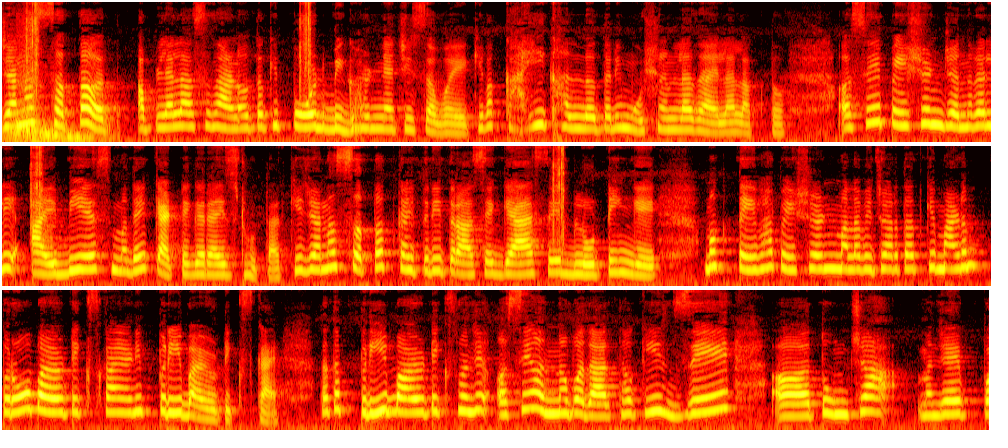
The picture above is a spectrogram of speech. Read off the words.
ज्यांना सतत आपल्याला असं जाणवतं की पोट बिघडण्याची सवय आहे किंवा काही खाल्लं तरी मोशनला जायला लागतं. असे पेशंट जनरली आय बी एसमध्ये कॅटेगराईज्ड होतात की ज्यांना सतत काहीतरी त्रास आहे गॅस आहे ब्लोटिंग आहे. मग तेव्हा पेशंट मला विचारतात की मॅडम प्रोबायोटिक्स काय आणि प्रीबायोटिक्स काय? तर आता प्रीबायोटिक्स म्हणजे असे अन्नपदार्थ की जे तुमच्या म्हणजे प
